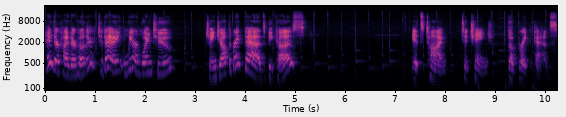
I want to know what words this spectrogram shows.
Hey there, hi there, ho there. Today we are going to change out the brake pads because it's time to change the brake pads.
